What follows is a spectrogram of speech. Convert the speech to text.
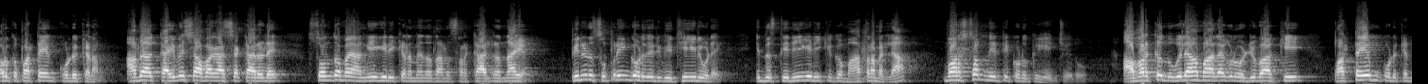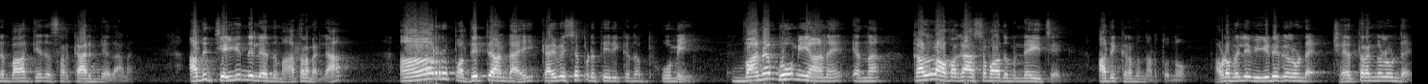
അവർക്ക് പട്ടയം കൊടുക്കണം. അത് കൈവശാവകാശക്കാരുടെ സ്വന്തമായി അംഗീകരിക്കണം എന്നതാണ് സർക്കാരിന്റെ നയം. പിന്നീട് സുപ്രീം കോടതി ഒരു വിധിയിലൂടെ ഇത് സ്ഥിരീകരിക്കുക മാത്രമല്ല വർഷം നീട്ടിക്കൊടുക്കുകയും ചെയ്തു. അവർക്ക് നൂലാമാലകൾ ഒഴിവാക്കി പട്ടയം കൊടുക്കേണ്ട ബാധ്യത സർക്കാരിന്റെതാണ്. അത് ചെയ്യുന്നില്ല എന്ന് മാത്രമല്ല ആറ് പതിറ്റാണ്ടായി കൈവശപ്പെടുത്തിയിരിക്കുന്ന ഭൂമി വനഭൂമിയാണ് എന്ന കള്ള അവകാശവാദം ഉന്നയിച്ച് അതിക്രമം നടത്തുന്നു. അവിടെ വലിയ വീടുകളുണ്ട് ക്ഷേത്രങ്ങളുണ്ട്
